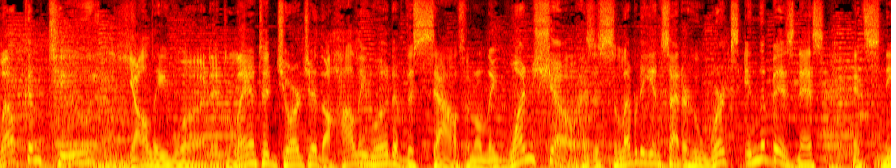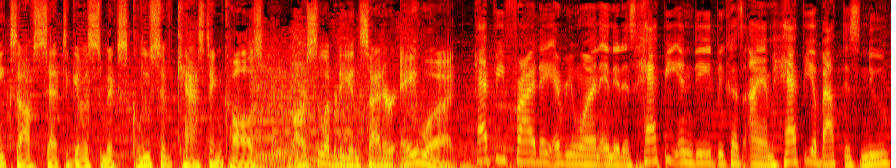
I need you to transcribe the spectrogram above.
Welcome to Yollywood, Atlanta, Georgia, the Hollywood of the South. And only one show has a celebrity insider who works in the business and sneaks off set to give us some exclusive casting calls. Our celebrity insider, A Wood. Happy Friday, everyone. And it is happy indeed because I am happy about this new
